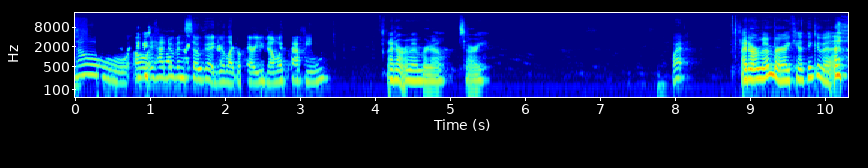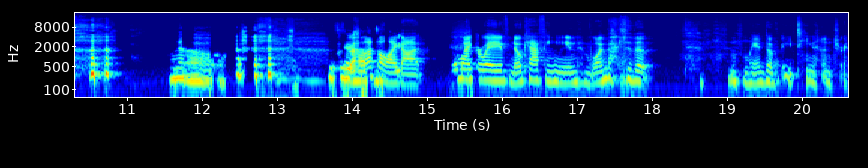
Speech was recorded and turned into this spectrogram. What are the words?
No, oh, it had to have been so good. You're like, okay, are you done with caffeine? I don't remember now. Sorry. What? I don't remember. I can't think of it. No. Okay, well, that's all I got. No microwave, no caffeine. I'm going back to the land of 1800.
